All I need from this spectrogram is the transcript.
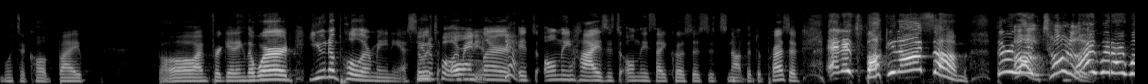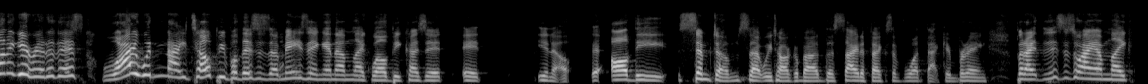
what's it called bi Oh, I'm forgetting the word unipolar mania. So it's only yeah. it's only highs, it's only psychosis, it's not the depressive, and it's fucking awesome. They're Oh, like, totally. why would I want to get rid of this? Why wouldn't I tell people this is amazing? And I'm like, well, because it it you know all the symptoms that we talk about, the side effects of what that can bring. But I this is why I'm like,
